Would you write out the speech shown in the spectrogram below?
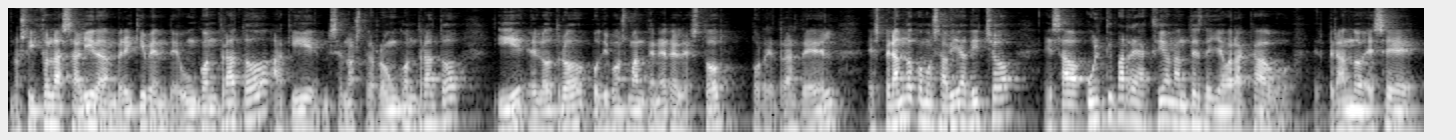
nos hizo la salida en break-even de un contrato, aquí se nos cerró un contrato y el otro pudimos mantener el stop por detrás de él, esperando, como os había dicho, esa última reacción antes de llevar a cabo, esperando ese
